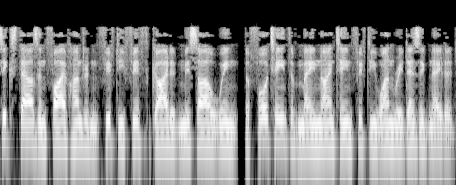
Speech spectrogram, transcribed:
6555th Guided Missile Wing, the 14th of May 1951 redesignated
